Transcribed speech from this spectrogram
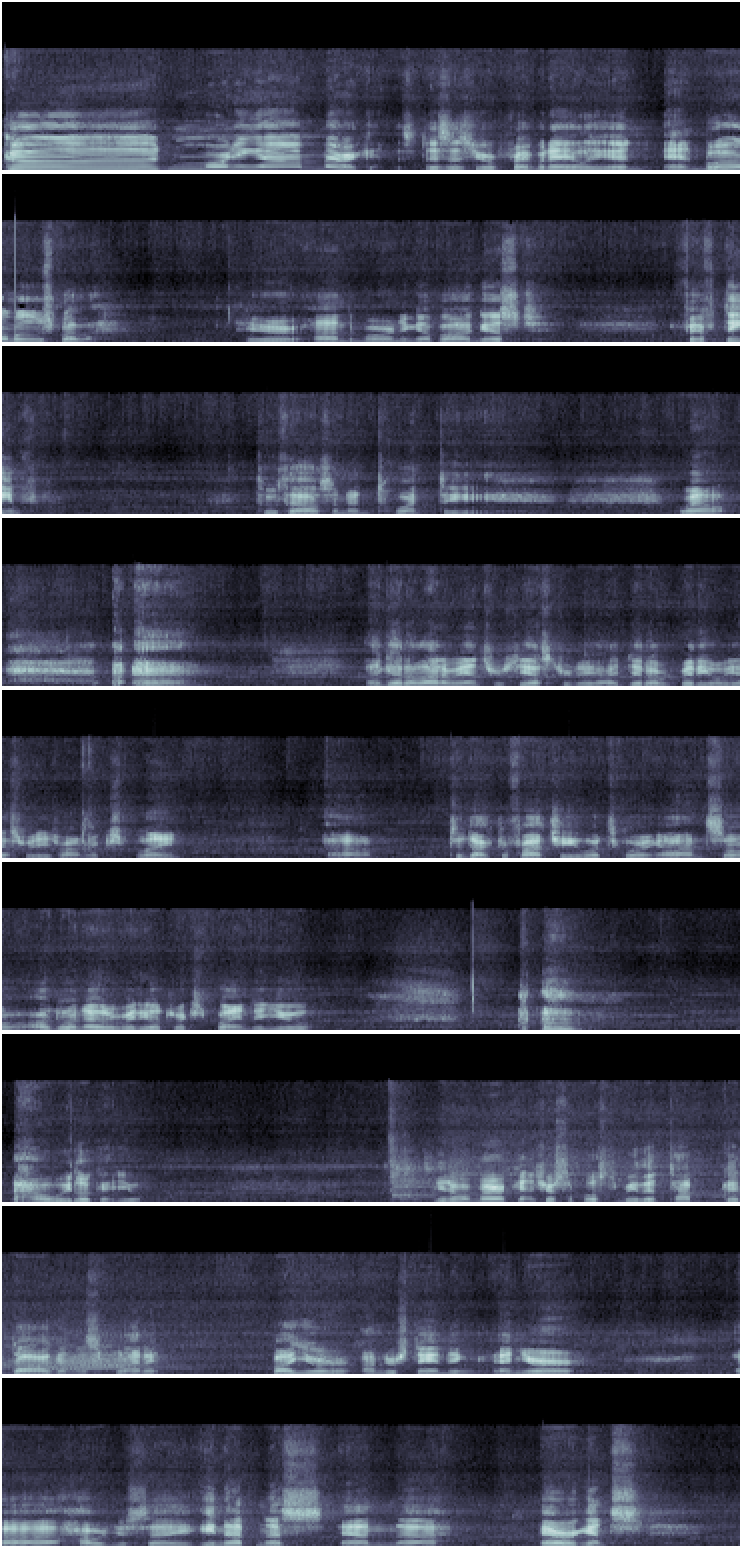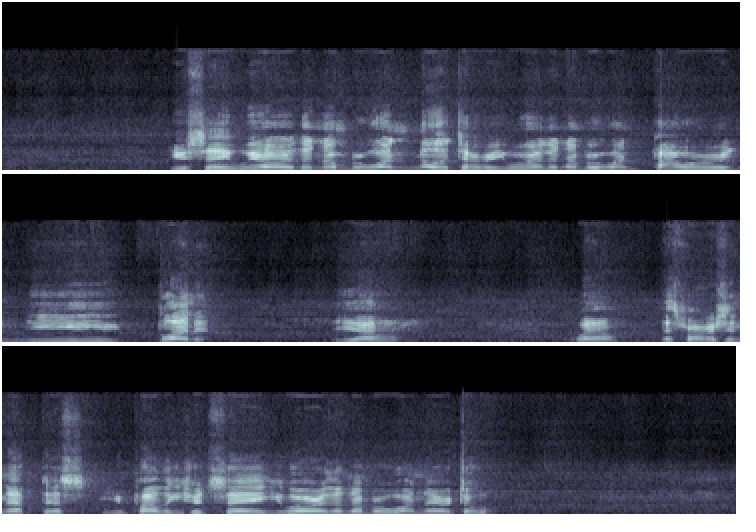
Good morning, Americans. This is your favorite alien and Boom Moose Bubba here on the morning of August 15th, 2020. Well, I got a lot of answers yesterday. I did a video yesterday trying to explain uh, to Dr. Fauci what's going on. So I'll do another video to explain to you how we look at you. You know, Americans, you're supposed to be the top dog on this planet. By your understanding and your, uh, how would you say, ineptness and uh, arrogance, you say, we are the number one military. We're the number one power in the planet. Yeah? Well, as far as ineptness, you probably should say you are the number one there too.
